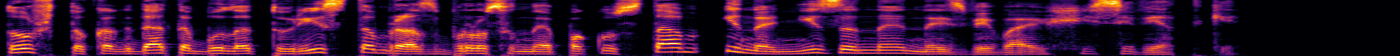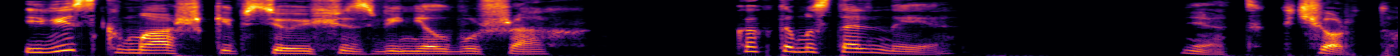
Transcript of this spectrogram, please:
то, что когда-то было туристом, разбросанное по кустам и нанизанное на извивающиеся ветки. И виск Машки все еще звенел в ушах. Как там остальные? Нет, к черту.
